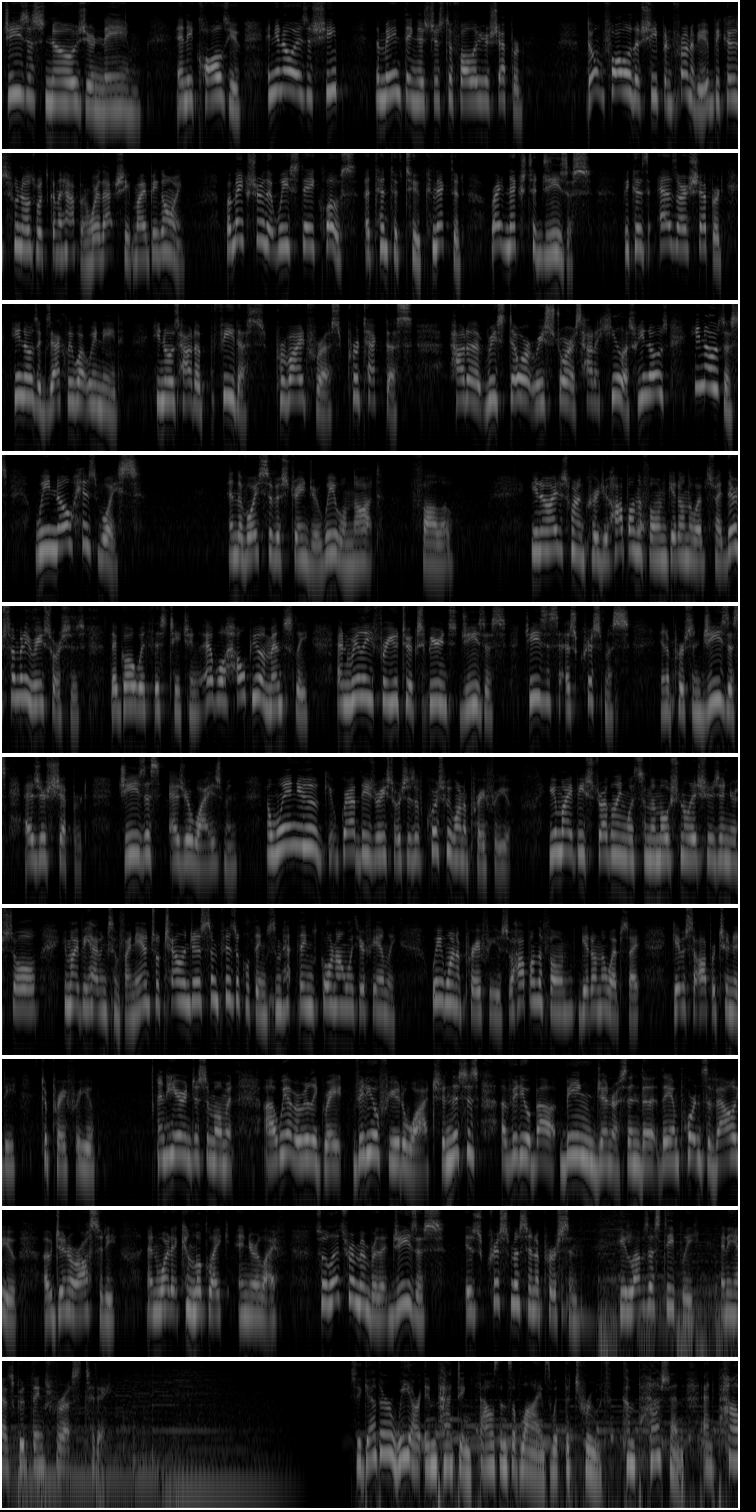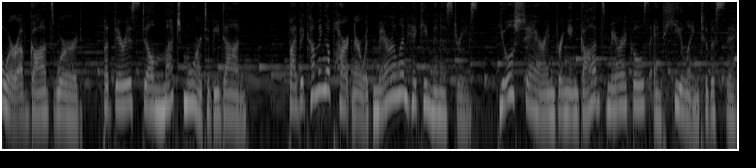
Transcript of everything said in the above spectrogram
Jesus knows your name and he calls you. And you know, as a sheep, the main thing is just to follow your shepherd. Don't follow the sheep in front of you because who knows what's going to happen, where that sheep might be going. But make sure that we stay close, attentive to, connected, right next to Jesus. Because as our shepherd, he knows exactly what we need. He knows how to feed us, provide for us, protect us, how to restore, restore us, how to heal us. He knows, he knows us. We know his voice. And the voice of a stranger we will not follow. You know, I just want to encourage you hop on the phone, get on the website. There are so many resources that go with this teaching. It will help you immensely and really for you to experience Jesus, Jesus as Christmas in a person, Jesus as your shepherd, Jesus as your wise man. And when you grab these resources, of course, we want to pray for you. You might be struggling with some emotional issues in your soul. You might be having some financial challenges, some physical things, some things going on with your family. We want to pray for you. So hop on the phone, get on the website, give us the opportunity to pray for you. And here in just a moment, uh, we have a really great video for you to watch. And this is a video about being generous and the, the importance, the value of generosity and what it can look like in your life. So let's remember that Jesus is Christmas in a person. He loves us deeply and He has good things for us today. Together, we are impacting thousands of lives with the truth, compassion, and power of God's Word. But there is still much more to be done. By becoming a partner with Marilyn Hickey Ministries, you'll share in bringing God's miracles and healing to the sick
